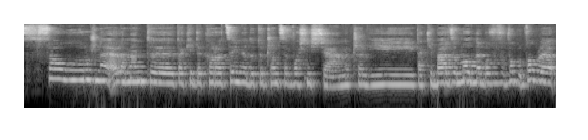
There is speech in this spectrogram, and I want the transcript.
są różne elementy takie dekoracyjne dotyczące właśnie ścian, czyli takie bardzo modne, bo w, w, ogóle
